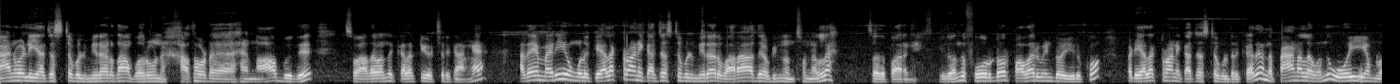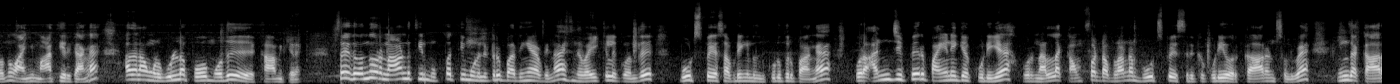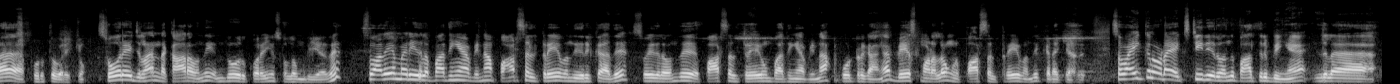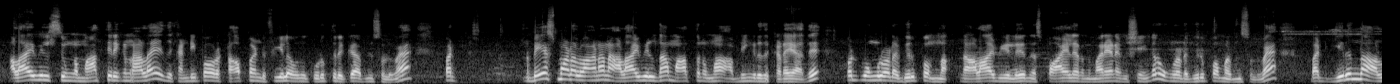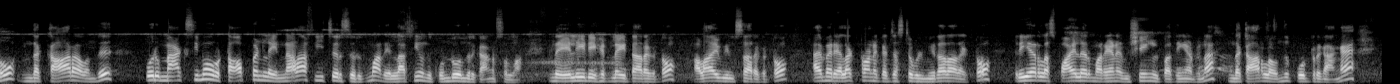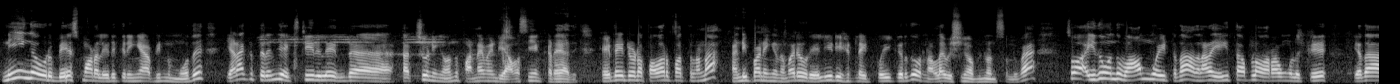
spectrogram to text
மேனுவலி அட்ஜஸ்டபிள் மிரர் தான் வரும்னு. அதோட நாபு இது. ஸோ அதை வந்து கழட்டி வச்சுருக்காங்க. அதே மாதிரி உங்களுக்கு எலக்ட்ரானிக் அட்ஜஸ்டபிள் மிரர் வராது அப்படின்னு ஒன்று சொன்னேன்ல ஸோ அதை பாருங்கள் இது வந்து ஃபோர் டோர் பவர் விண்டோ இருக்கும். பட் எலக்ட்ரானிக் அட்ஜஸ்டபிள் இருக்காது. அந்த பேனலை வந்து ஓஇஎம்ல வந்து வாங்கி மாற்றிருக்காங்க அதை நான் உங்களுக்கு உள்ளே போகும்போது காமிக்கிறேன். ஸோ இது வந்து ஒரு நானூற்றி முப்பத்தி மூணு லிட்டர் பார்த்தீங்க அப்படின்னா இந்த வெஹிக்கிளுக்கு வந்து பூட் ஸ்பேஸ் அப்படிங்கிறது கொடுத்துருப்பாங்க. ஒரு அஞ்சு பேர் பயணிக்கக்கூடிய ஒரு நல்ல கம்ஃபர்டபுளான பூட் ஸ்பேஸ் இருக்கக்கூடிய ஒரு காருன்னு சொல்லுவேன். இந்த காரை பொறுத்த வரைக்கும். ஸ்டோரேஜ்லாம் இந்த காரை வந்து எந்த ஒரு குறையும் சொல்ல முடியாது. ஸோ அதே மாதிரி இதில் பார்த்தீங்க அப்படின்னா பார்சல் ட்ரே வந்து இருக்காது. ஸோ இதில் வந்து பார்சல் ட்ரேவும் பார்த்தீங்க அப்படின்னா போட்டிருக்காங்க. பேஸ் மாடலில் உங்களுக்கு பார்சல் ட்ரே வந்து கிடைக்காது. ஸோ வெஹிக்கிளோட எக்ஸ்டீரியர் வந்து பார்த்துருப்பீங்க. இதில் அலாய் வீல்ஸ் இவங்க மாற்றிருக்கனால இது கண்டிப்பாக ஒரு டாப் அண்ட் ஃபீலை வந்து கொடுத்துருக்கு அப்படின்னு சொல்லுவேன். பட் பேஸ் மாடல் வாங்கினா நான் அலாய்வில் தான் மாற்றணுமா அப்படிங்கிறது கிடையாது. பட் உங்களோட விருப்பம் தான். இந்த அலாய்வீல் இந்த ஸ்பாய்லர் இந்த மாதிரியான விஷயங்கள் உங்களோட விருப்பம் அப்படின்னு சொல்லுவேன். பட் இருந்தாலும் இந்த காரை வந்து ஒரு மேக்ஸிமம் ஒரு டாப் அண்டில் என்னெல்லாம் ஃபீச்சர்ஸ் இருக்குமோ அது எல்லாத்தையும் வந்து கொண்டு வந்திருக்காங்கன்னு சொல்லலாம். இந்த எல்இடி ஹெட்லைட்டாக இருக்கட்டும் அலாய் வீல்ஸாக இருக்கட்டும் அது மாதிரி எலக்ட்ரானிக் அட்ஜஸ்டபிள் மிரராக இருக்கட்டும் ரியரில் ஸ்பாய்லர் மாதிரியான விஷயங்கள் பார்த்தீங்க அப்படின்னா இந்த காரில் வந்து போட்டிருக்காங்க. நீங்கள் ஒரு பேஸ் மாடல் எடுக்கிறீங்க அப்படின்னும் போது எனக்கு தெரிஞ்ச எக்ஸ்டீரியலே இந்த டச்சும் நீங்கள் வந்து பண்ண வேண்டிய அவசியம் கிடையாது. ஹெட்லைட்டோட பவர் பார்த்தலன்னா கண்டிப்பாக நீங்கள் இந்த மாதிரி ஒரு எல்இடி ஹெட்லைட் போய்க்கிறது ஒரு நல்ல விஷயம் அப்படின்னு சொல்லுவேன். ஸோ இது வந்து வாம் ஒயிட் தான். அதனால் எய்த்தாப்பில் வரவங்களுக்கு எதா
